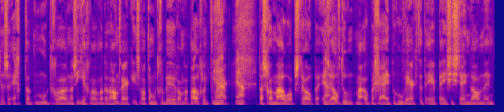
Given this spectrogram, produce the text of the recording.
dus echt, dat moet gewoon, dan zie je gewoon wat het handwerk is, wat er moet gebeuren om dat mogelijk te Ja, maken. ja. Dat is gewoon mouwen opstropen en Ja. zelf doen. Maar ook begrijpen hoe werkt het ERP-systeem dan. En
